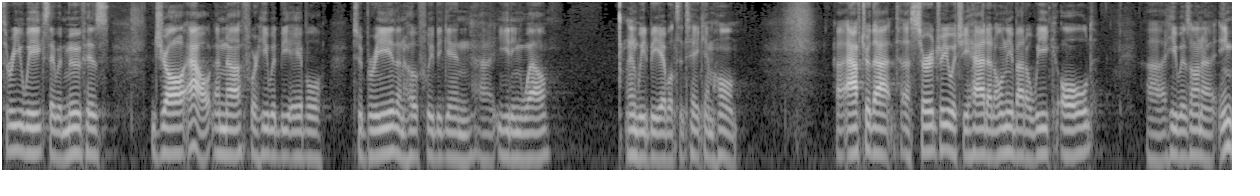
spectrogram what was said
three weeks, they would move his jaw out enough where he would be able to breathe and hopefully begin uh, eating well. and we'd be able to take him home. Uh, after that uh, surgery, which he had at only about a week old, uh, he was on an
